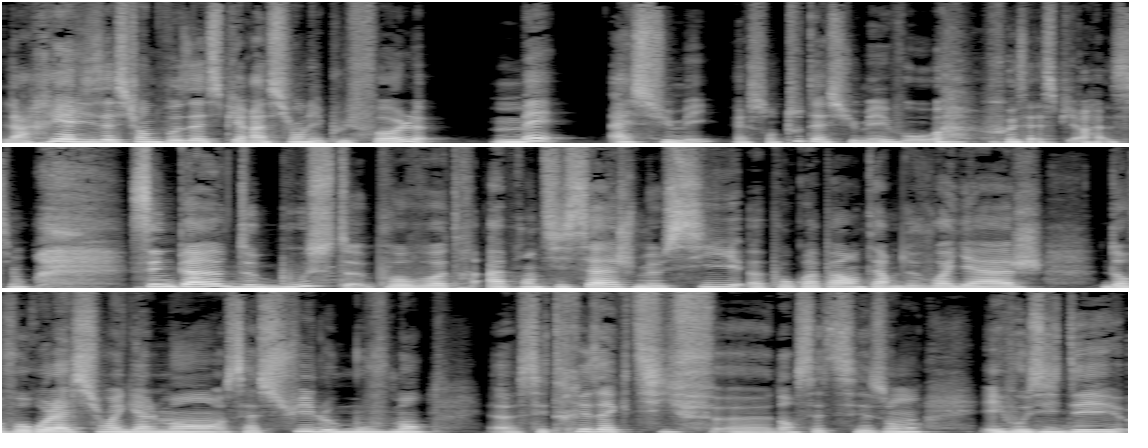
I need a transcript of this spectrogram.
la réalisation de vos aspirations les plus folles. Mais assumées, elles sont toutes assumées, vos, vos aspirations. C'est une période de boost pour votre apprentissage, mais aussi, euh, pourquoi pas, en termes de voyage, dans vos relations également, ça suit le mouvement, euh, c'est très actif euh, dans cette saison, et vos idées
